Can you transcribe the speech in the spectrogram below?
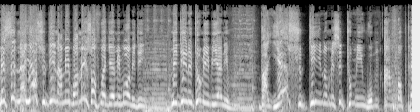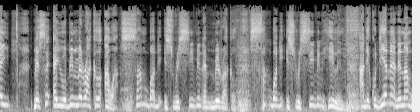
Me se na yasu din na me bo me sofo je me mo me din. Me din to me bi anim. ba yesu din no mese tumi wom. Anɔpɛ yi mese ɛyɛ obi miracle hour. Somebody is receiving a miracle. Somebody is receiving healing. Adekodeɛ no ɛnenam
